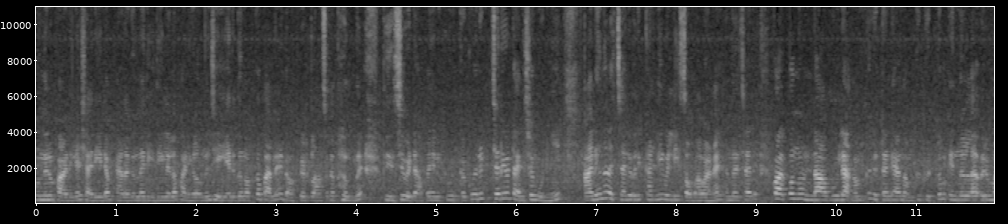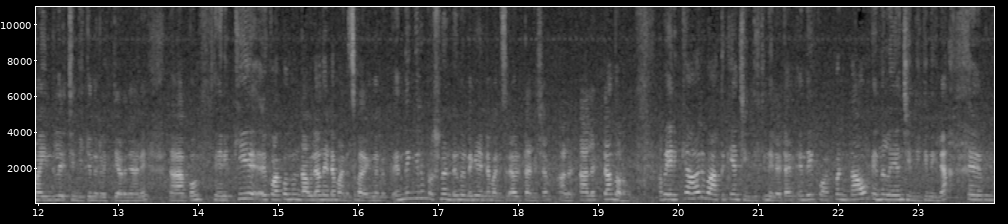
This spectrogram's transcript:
ഒന്നിനും പാടില്ല. ശരീരം ഇളകുന്ന രീതിയിലുള്ള പണികളൊന്നും ചെയ്യരുതെന്നൊക്കെ പറഞ്ഞ് ഡോക്ടർ ക്ലാസ്സൊക്കെ തന്ന് തിരിച്ചു വിട്ടു അപ്പോൾ എനിക്ക് മിക്കൊക്കെ ഒരു ചെറിയ ടെൻഷൻ കുടുങ്ങി. അതിനെന്ന് വെച്ചാൽ ഒരു കള്ളി വെള്ളി സ്വഭാവമാണ്. എന്ന് വെച്ചാൽ കുഴപ്പമൊന്നും ഉണ്ടാവില്ല നമുക്ക് കിട്ടേണ്ടത് നമുക്ക് കിട്ടും എന്നുള്ള ഒരു മൈൻഡിൽ ചിന്തിക്കുന്ന ഒരു വ്യക്തിയാണ് ഞാൻ അപ്പം എനിക്ക് കുഴപ്പമൊന്നും ഉണ്ടാവില്ല എന്ന് എന്റെ മനസ്സ് പറയുന്നുണ്ട്. എന്തെങ്കിലും പ്രശ്നം ഉണ്ടെന്നുണ്ടെങ്കിൽ എന്റെ മനസ്സിൽ ഒരു ടെൻഷൻ അല അലറ്റാൻ തുടങ്ങും. അപ്പോൾ എനിക്ക് ആ ഒരു ഭാഗത്തേക്ക് ഞാൻ ചിന്തിക്കുന്നില്ല. എന്തെങ്കിലും കുഴപ്പം ഉണ്ടാവും എന്നുള്ളത് ഞാൻ ചിന്തിക്കുന്നില്ല. പിന്നെ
